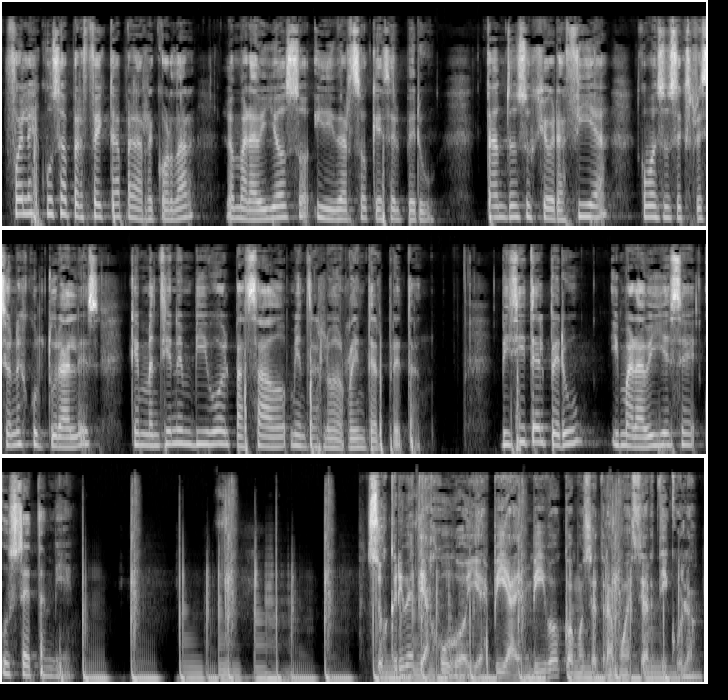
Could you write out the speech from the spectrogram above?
fue la excusa perfecta para recordar lo maravilloso y diverso que es el Perú, tanto en su geografía como en sus expresiones culturales que mantienen vivo el pasado mientras lo reinterpretan. Visite el Perú y maravíllese usted también. Suscríbete a Jugo y espía en vivo cómo se tramó este artículo.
